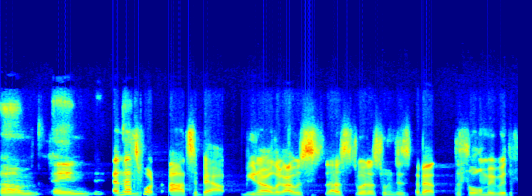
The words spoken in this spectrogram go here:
Um, and and that's and, what art's about. You know, like I was, I was when I was talking to, about the Thor movie with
